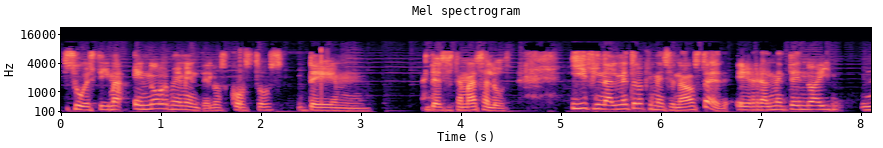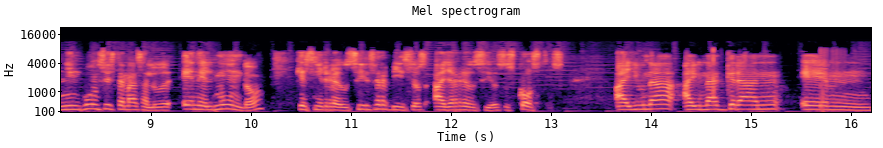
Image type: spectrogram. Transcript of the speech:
subestima enormemente los costos mm, del sistema de salud. Y finalmente lo que mencionaba usted, eh, realmente no hay ningún sistema de salud en el mundo que sin reducir servicios haya reducido sus costos. Hay una, hay una gran... em,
